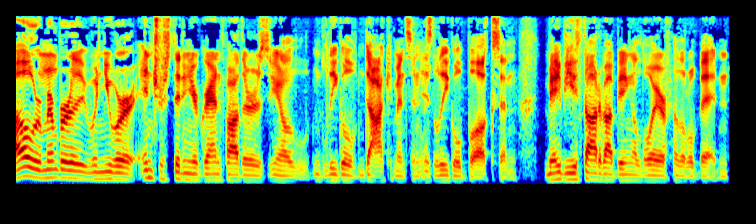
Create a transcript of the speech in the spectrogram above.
oh remember when you were interested in your grandfather's you know legal documents and his legal books and maybe you thought about being a lawyer for a little bit and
